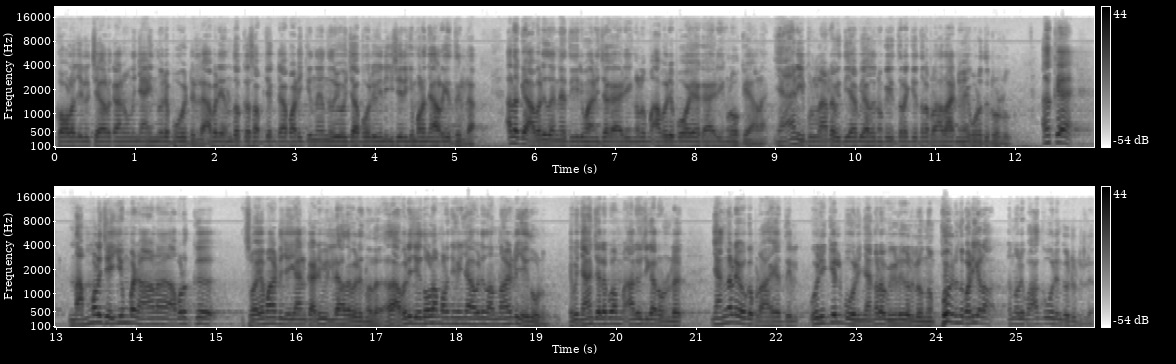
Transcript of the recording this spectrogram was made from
കോളേജിൽ ചേർക്കാനൊന്നും ഞാൻ ഇന്നുവരെ പോയിട്ടില്ല. അവർ എന്തൊക്കെ സബ്ജക്റ്റാണ് പഠിക്കുന്നതെന്ന് ചോദിച്ചാൽ പോലും എനിക്ക് ശരിക്കും പറഞ്ഞാൽ അറിയത്തില്ല. അതൊക്കെ അവർ തന്നെ തീരുമാനിച്ച കാര്യങ്ങളും അവർ പോയ കാര്യങ്ങളും ഒക്കെയാണ് ഞാൻ ഈ പിള്ളേരുടെ വിദ്യാഭ്യാസത്തിനൊക്കെ ഇത്രയ്ക്ക് ഇത്ര പ്രാധാന്യമേ കൊടുത്തിട്ടുള്ളൂ. അതൊക്കെ നമ്മൾ ചെയ്യുമ്പോഴാണ് അവർക്ക് സ്വയമായിട്ട് ചെയ്യാൻ കഴിവില്ലാതെ വരുന്നത്. അത് അവർ ചെയ്തോളാൻ പറഞ്ഞു കഴിഞ്ഞാൽ അവർ നന്നായിട്ട് ചെയ്തോളും. ഇപ്പം ഞാൻ ചിലപ്പം ആലോചിക്കാറുണ്ട് ഞങ്ങളുടെയൊക്കെ പ്രായത്തിൽ ഒരിക്കൽ പോലും ഞങ്ങളുടെ വീടുകളിലൊന്നും പോയിരുന്ന് പഠിക്കടാ എന്നൊരു വാക്ക് പോലും കേട്ടിട്ടില്ല.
